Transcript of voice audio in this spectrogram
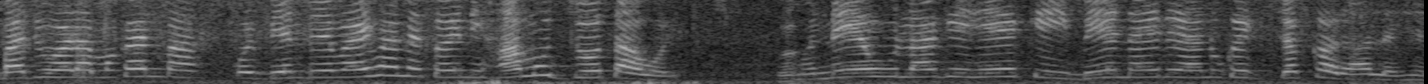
બાજુવાળા મકાનમાં કોઈ બેન રહેવા આવ્યા ને તો એની સામું જ જોતા હોય. મને એવું લાગે હે કે બેન આયરે આનું કંઈક ચક્કર હાલે છે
